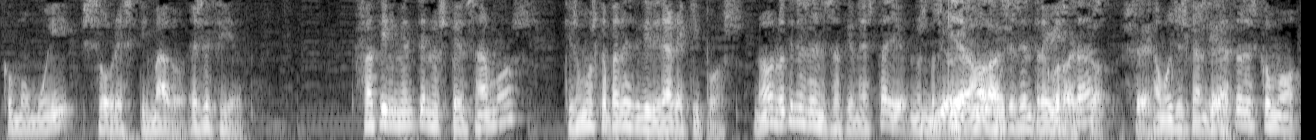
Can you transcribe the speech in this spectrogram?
como muy sobreestimado. Es decir, fácilmente nos pensamos que somos capaces de liderar equipos, ¿no? ¿No tienes la sensación esta? Nosotros Yo que llevamos las- muchas entrevistas sí, a muchos candidatos sí. Mm. es como,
